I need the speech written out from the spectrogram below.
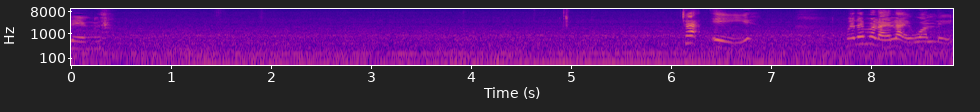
แดงเลยจ้าเอ๋ไม่ได้มาหลายหลายวันเลย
